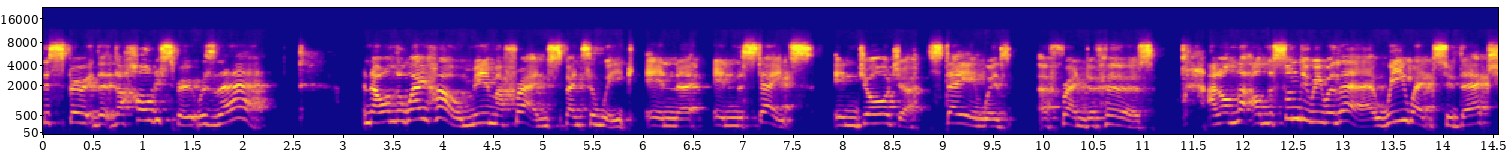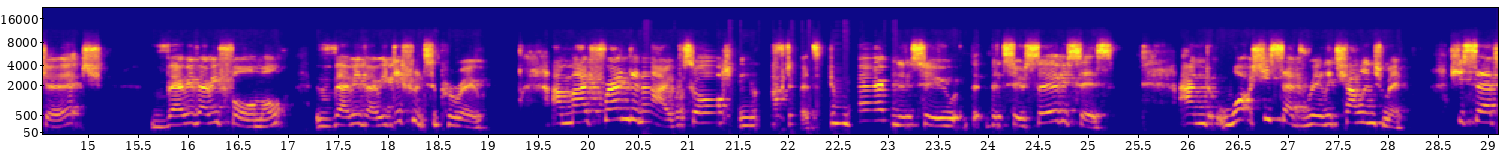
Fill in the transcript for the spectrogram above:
The spirit, the, the Holy Spirit was there. Now on the way home, me and my friend spent a week in uh, in the states in Georgia, staying with a friend of hers. And on the on the Sunday we were there, we went to their church, very very formal, very very different to Peru. And my friend and I were talking afterwards, comparing the two, the, the two services. And what she said really challenged me. She said,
